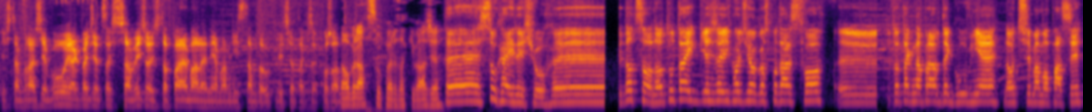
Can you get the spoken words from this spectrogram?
Gdzieś tam w razie W, jak będzie coś trzeba wyciąć, to powiem, ale nie mam nic tam do ukrycia, także w porządku. Dobra, super w takim razie. E, słuchaj, Rysiu, e, no co, no tutaj jeżeli chodzi o gospodarstwo, e, to tak naprawdę głównie no trzymam opasy,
